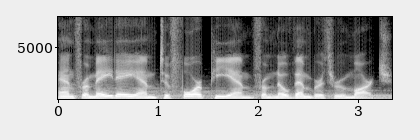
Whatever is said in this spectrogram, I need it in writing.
and from 8 a.m. to 4 p.m. from November through March.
